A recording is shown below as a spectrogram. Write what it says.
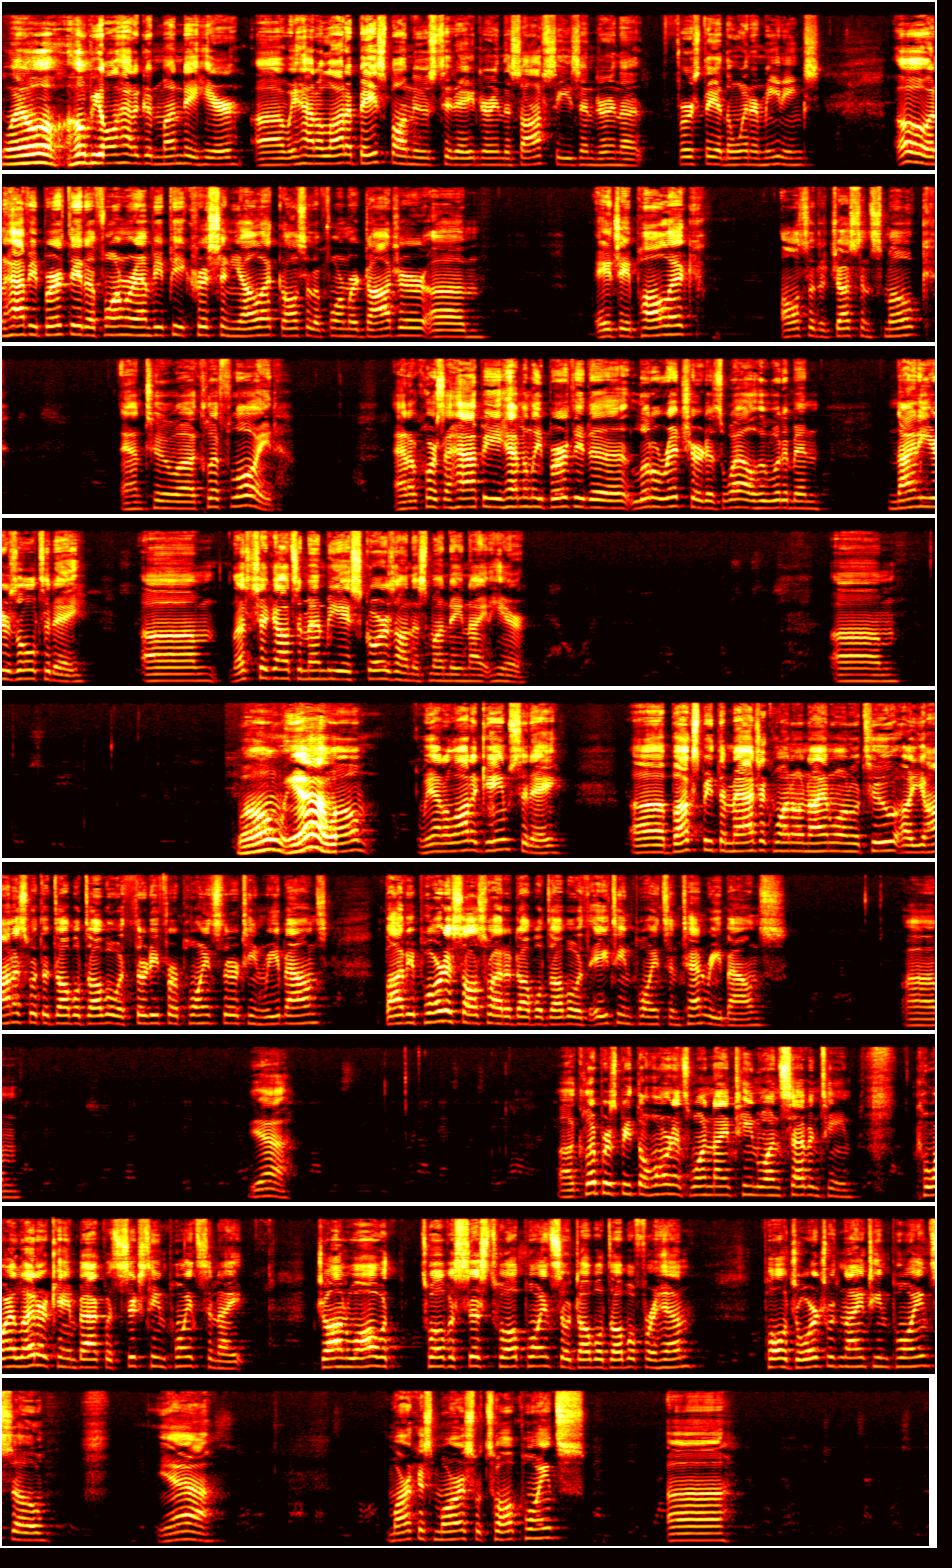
Well, I hope you all had a good Monday here. Uh, we had a lot of baseball news today during this off season, during the first day of the winter meetings. Oh, and happy birthday to former MVP Christian Yelich, also the former Dodger um, AJ Pollock, also to Justin Smoak, and to uh, Cliff Floyd. And of course, a happy heavenly birthday to little Richard as well, who would have been 90 years old today. Um, let's check out some NBA scores on this Monday night here. Um, well, yeah, well, we had a lot of games today. Uh, Bucks beat the Magic 109-102. Uh, Giannis with a double-double with 34 points, 13 rebounds. Bobby Portis also had a double-double with 18 points and 10 rebounds. Um, yeah. Uh, Clippers beat the Hornets 119-117. Kawhi Leonard came back with 16 points tonight. John Wall with 12 assists, 12 points, so double-double for him. Paul George with 19 points, so yeah. Marcus Morris with 12 points. Uh,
